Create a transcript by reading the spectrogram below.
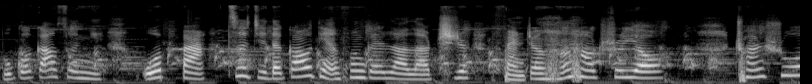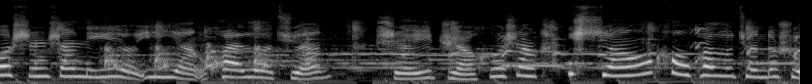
不过告诉你，我把自己的糕点分给姥姥吃，反正很好吃哟。传说深山里有一眼快乐泉，谁只要喝上一小口快乐泉的水，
